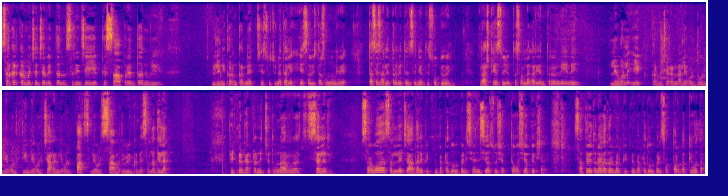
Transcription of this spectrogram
सरकारी कर्मचाऱ्यांच्या वेतन श्रेणीचे एक ते सहापर्यंत वि विलिनीकरण करण्याचे सुचवण्यात आले. हे सविस्तर समजून घेऊया. तसे झाले तर वेतन श्रेणी अगदी सोपी होईल. राष्ट्रीय संयुक्त सल्लागार यंत्रणेने लेवल एक कर्मचाऱ्यांना लेवल दोन लेवल तीन लेवल चार आणि लेवल पाच लेवल सहामध्ये विलीन करण्याचा सल्ला दिला आहे फिटमेंट फॅक्टर निश्चित होणार सॅलरी. सर्व सल्ल्याच्या आधारे फिटमेंट फॅक्टर दोन पॉईंट शहाऐंशी असू शकतो अशी अपेक्षा आहे. सातव्या वेतन दरम्यान फिटमेंट फॅक्टर दोन पॉईंट सत्तावन्न टक्के होता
